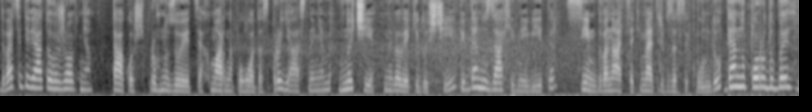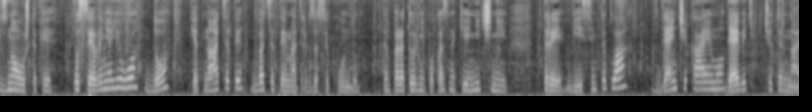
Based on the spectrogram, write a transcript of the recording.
29 жовтня також прогнозується хмарна погода з проясненнями. Вночі невеликі дощі, південно-західний вітер 7-12 метрів за секунду. Денну пору доби знову ж таки посилення його до 15-20 метрів за секунду. Температурні показники нічні 3-8 тепла. В день чекаємо 9-14.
